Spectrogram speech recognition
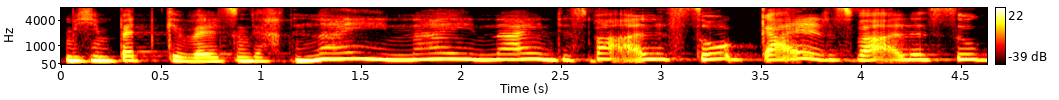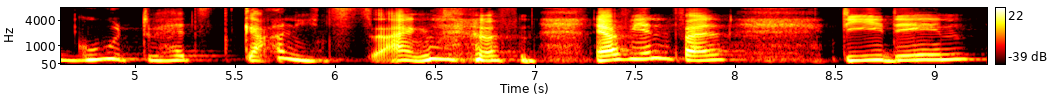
mich im Bett gewälzt und gedacht, nein, nein, nein, das war alles so geil, das war alles so gut, du hättest gar nichts sagen dürfen. Ja, auf jeden Fall die Ideen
